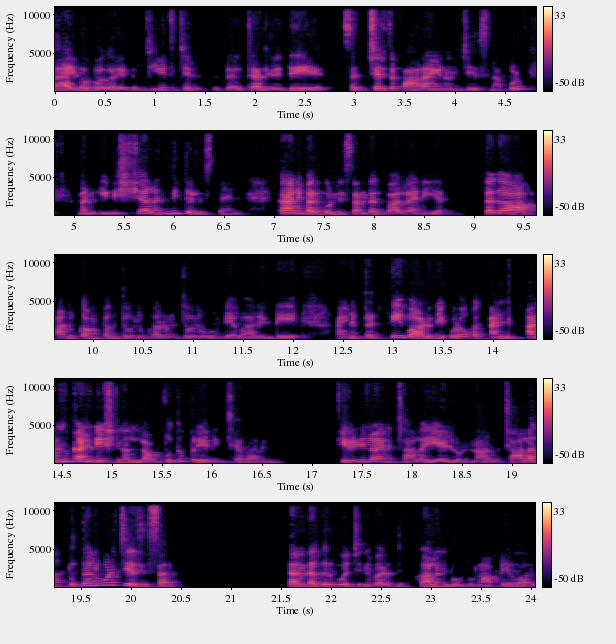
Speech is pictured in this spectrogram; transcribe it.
సాయిబాబా గారి యొక్క జీవిత చరిత్ర చదివితే సచ్చరిత పారాయణం చేసినప్పుడు మనకి ఈ విషయాలన్నీ తెలుస్తాయండి. కానీ మరి కొన్ని సందర్భాల్లో ఆయన ఎంతగా అనుకంపంతోనూ కరుణతోనూ ఉండేవారంటే ఆయన ప్రతి వాళ్ళని కూడా ఒక అన్ అన్కండిషనల్ లవ్వుతో ప్రేమించేవారండి. షిరిడిలో ఆయన చాలా ఏళ్ళు ఉన్నారు. చాలా అద్భుతాలు కూడా చేసేసారు. తన దగ్గరకు వచ్చిన వారి దుఃఖాలను రూపుమాపేవారు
